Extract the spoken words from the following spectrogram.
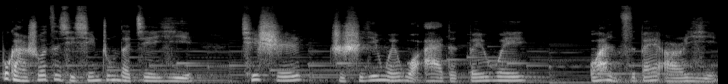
不敢说自己心中的介意，其实只是因为我爱的卑微，我很自卑而已。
